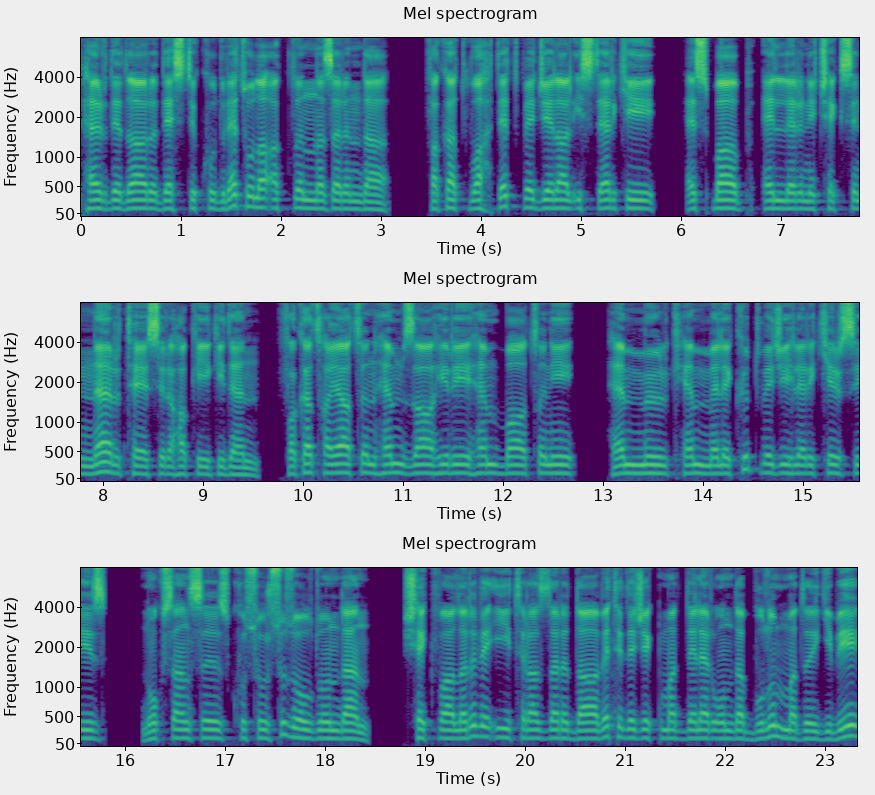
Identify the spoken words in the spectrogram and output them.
perdedar desti kudret ola aklın nazarında, fakat vahdet ve celal ister ki, esbab ellerini çeksinler tesiri hakikiden. Fakat hayatın hem zahiri hem batını, hem mülk hem meleküt vecihleri kirsiz, noksansız, kusursuz olduğundan, şekvaları ve itirazları davet edecek maddeler onda bulunmadığı gibi,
